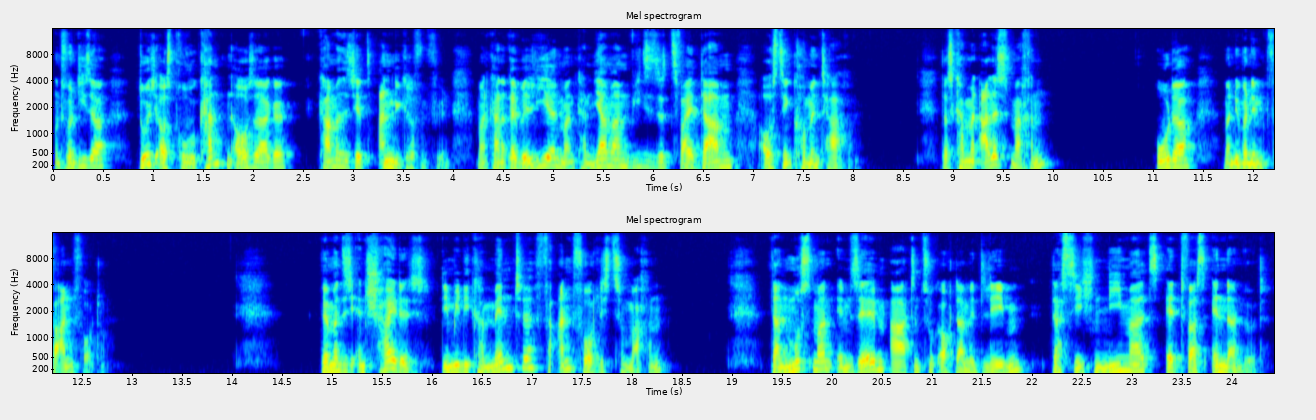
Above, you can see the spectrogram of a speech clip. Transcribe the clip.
Und von dieser durchaus provokanten Aussage kann man sich jetzt angegriffen fühlen. Man kann rebellieren, man kann jammern, wie diese zwei Damen aus den Kommentaren. Das kann man alles machen oder man übernimmt Verantwortung. Wenn man sich entscheidet, die Medikamente verantwortlich zu machen, dann muss man im selben Atemzug auch damit leben, dass sich niemals etwas ändern wird.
